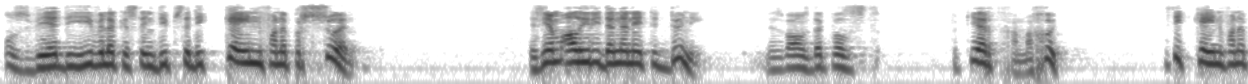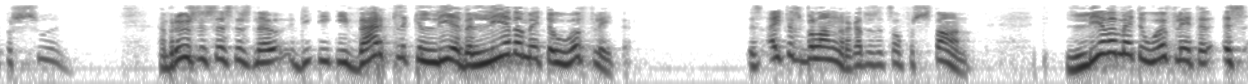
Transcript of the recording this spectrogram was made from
Ons weet die huwelik is ten diepste die ken van 'n persoon. Dis nie om al hierdie dinge net te doen nie. Dis waar ons dikwels verkeerd gaan, maar goed. Dis die ken van 'n persoon. En broers en susters, nou die die die werklike lewe, lewe met 'n hoofletter. Dis uiters belangrik dat ons dit sal verstaan. Lewe met 'n hoofletter is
